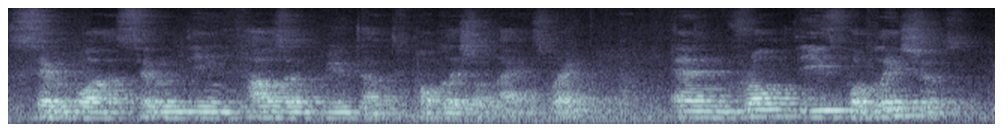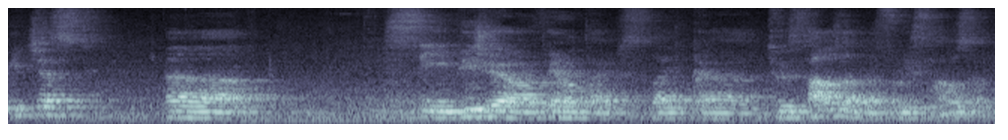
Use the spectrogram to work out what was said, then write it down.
17,000 mutant population lines, right? And from these populations, we just uh, see visual phenotypes like uh, 2,000 or 3,000.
